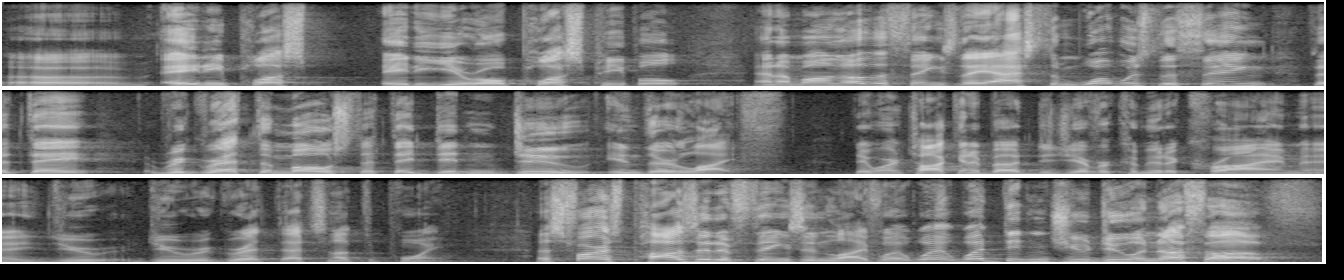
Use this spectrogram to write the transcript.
uh, 80 plus, 80 year old plus people, and among other things, they asked them what was the thing that they regret the most that they didn't do in their life. They weren't talking about, did you ever commit a crime, uh, do, you, do you regret, that's not the point. As far as positive things in life, what, what, what didn't you do enough of?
